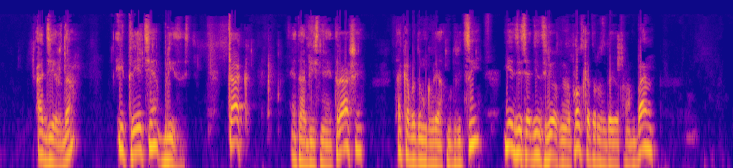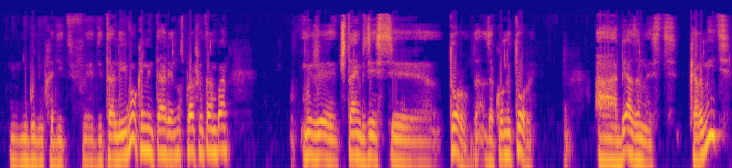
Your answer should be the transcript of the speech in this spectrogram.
– одежда. И третье – близость. Так это объясняет Раши, так об этом говорят мудрецы. Есть здесь один серьезный вопрос, который задает Рамбан. Не будем входить в детали его комментария, но спрашивает Рамбан. Мы же читаем здесь э, Тору, да, законы Торы. А обязанность кормить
